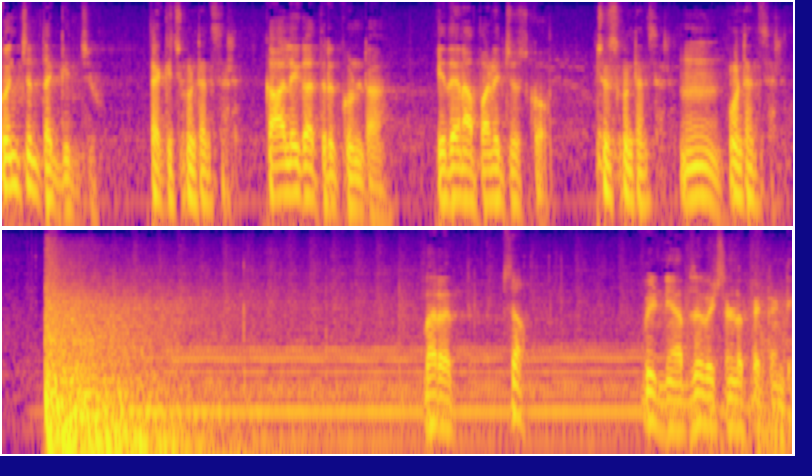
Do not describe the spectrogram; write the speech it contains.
కొంచెం తగ్గించు. తగ్గించుకుంటాను సార్. ఖాళీగా తిరుక్కుంటా. ఇదేనా పని చూసుకో. చూసుకుంటాను సార్. మ్మ్. ఉంటాను సార్. భరత్. సార్. వీడిని అబ్జర్వేషన్లో పెట్టండి.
